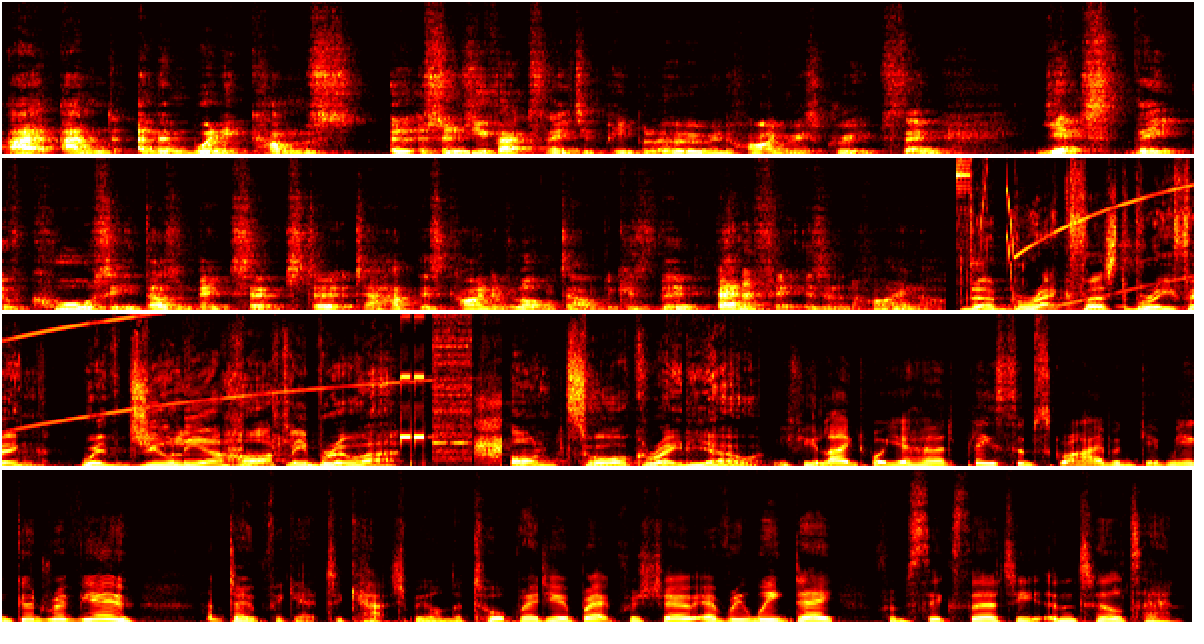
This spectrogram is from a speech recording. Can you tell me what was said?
Uh, and and then when it comes, as soon as you vaccinated people who are in high risk groups, then yes, the, of course it doesn't make sense to, to have this kind of lockdown because the benefit isn't high enough. The Breakfast Briefing with Julia Hartley Brewer on Talk Radio. If you liked what you heard, please subscribe and give me a good review. And don't forget to catch me on the Talk Radio Breakfast Show every weekday from 6:30 until 10.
